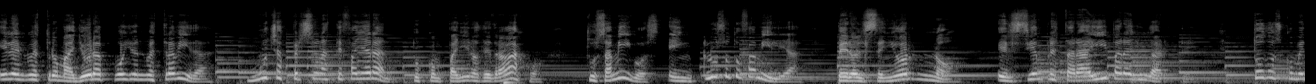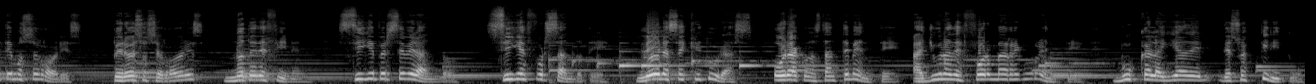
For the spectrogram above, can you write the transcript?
Él es nuestro mayor apoyo en nuestra vida. Muchas personas te fallarán, tus compañeros de trabajo, tus amigos e incluso tu familia, pero el Señor no. Él siempre estará ahí para ayudarte. Todos cometemos errores, pero esos errores no te definen. Sigue perseverando, sigue esforzándote, lee las escrituras, Ora constantemente, ayuna de forma recurrente, busca la guía de, de, su espíritu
